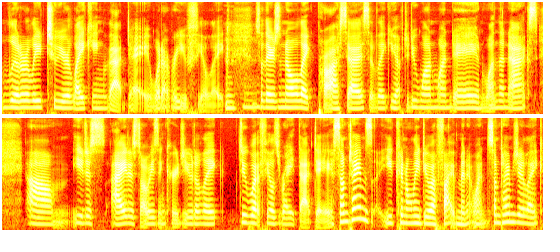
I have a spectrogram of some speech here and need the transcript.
literally to your liking that day, whatever you feel like. Mhm. So there's no like process of like you have to do one one day and one the next. Um, you just, I just always encourage you to like do what feels right that day. Sometimes you can only do a five minute one. Sometimes you're like,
